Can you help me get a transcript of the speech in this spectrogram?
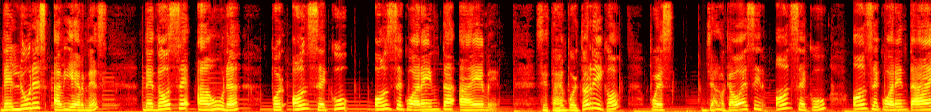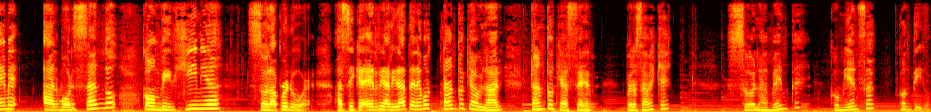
de lunes a viernes de 12 a 1 por 11Q 1140 AM. Si estás en Puerto Rico, pues ya lo acabo de decir, 11Q 11:40 AM almorzando con Virginia Solapreneur. Así que en realidad tenemos tanto que hablar, tanto que hacer, pero ¿sabes qué? Solamente comienza contigo.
